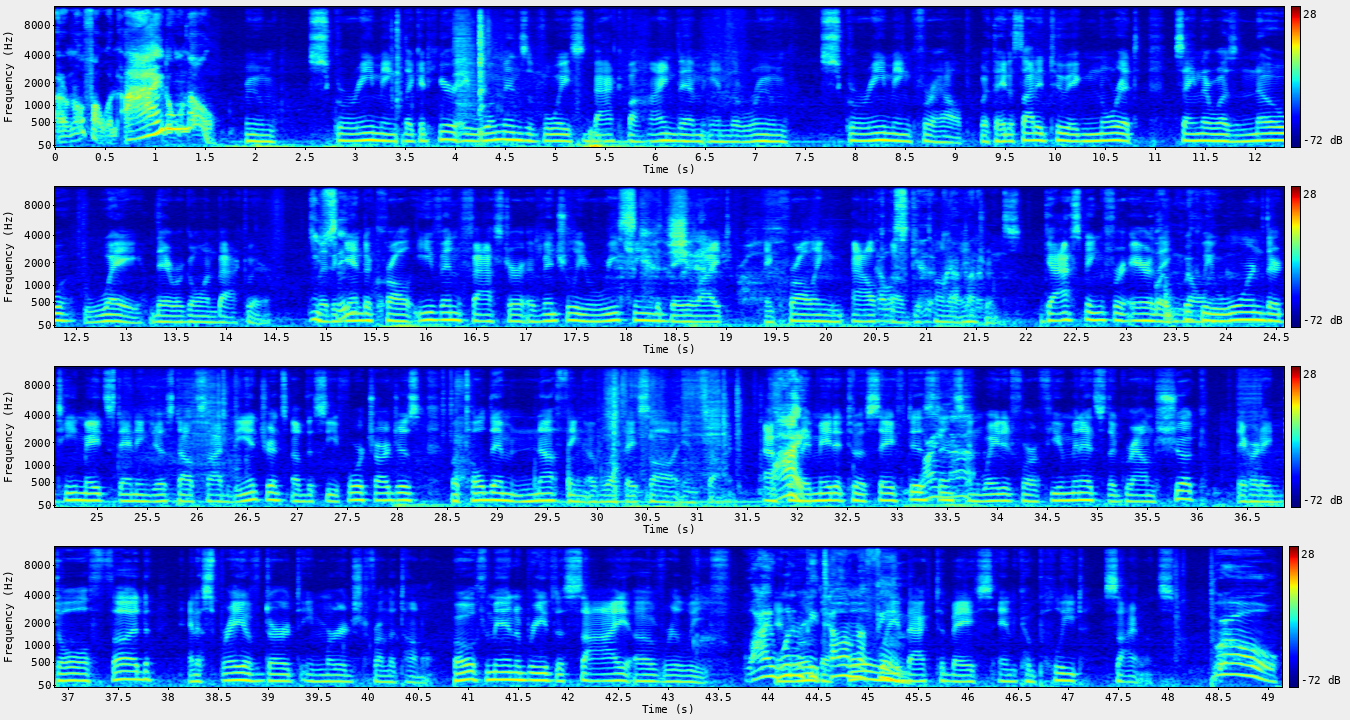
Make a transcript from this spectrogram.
I don't know if I would. I don't know. Room screaming. They could hear a woman's voice back behind them in the room screaming for help, but they decided to ignore it, saying there was no way they were going back there. So they see? began to crawl even faster, eventually reaching the daylight and crawling out of the tunnel entrance. Gasping for air, they quickly warned their teammates standing just outside of the entrance of the C4 charges, but told them nothing of what they saw inside. After Why? they made it to a safe distance and waited for a few minutes, the ground shook. They heard a dull thud, and a spray of dirt emerged from the tunnel. Both men breathed a sigh of relief. Why wouldn't they the tell him whole way nothing? back to base in complete silence. Bro.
